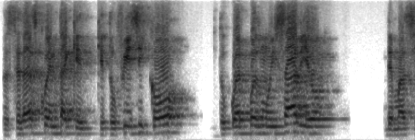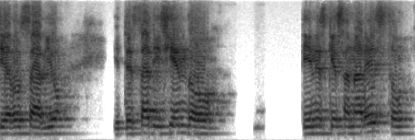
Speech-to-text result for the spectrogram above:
pues te das cuenta que, que tu físico, tu cuerpo es muy sabio, demasiado sabio, y te está diciendo, tienes que sanar esto.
